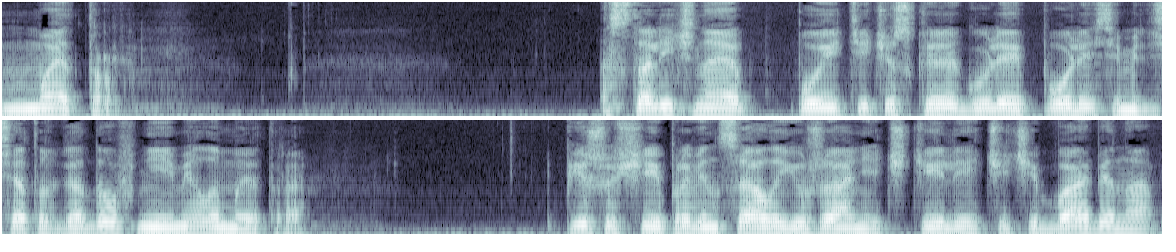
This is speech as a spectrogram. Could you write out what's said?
Мэтр. Столичное поэтическое гуляй-поле 70-х годов не имело метра. Пишущие провинциалы-южане чтили Чичибабина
